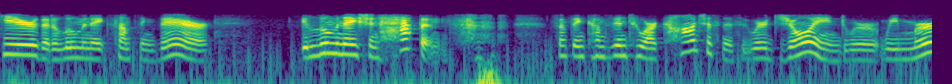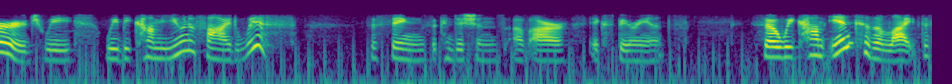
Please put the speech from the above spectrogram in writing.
here that illuminates something there. Illumination happens. something comes into our consciousness. We're joined. We're, we merge. We we become unified with the things, the conditions of our experience. So we come into the light. This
